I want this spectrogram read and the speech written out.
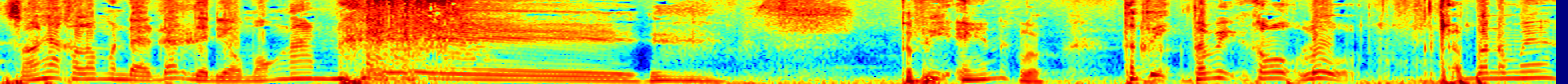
soalnya kalau mendadak jadi omongan Hey. Tapi enak loh. tapi Tapi kalau lu apa namanya?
